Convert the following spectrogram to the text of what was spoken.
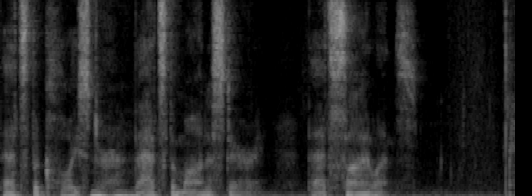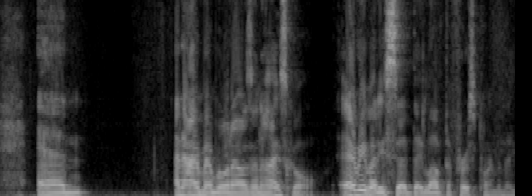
That's the cloister. Mm-hmm. That's the monastery. That's silence. And and I remember when I was in high school, Everybody said they loved the first poem and they,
